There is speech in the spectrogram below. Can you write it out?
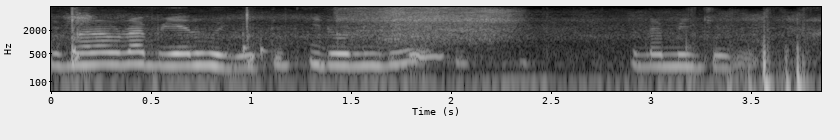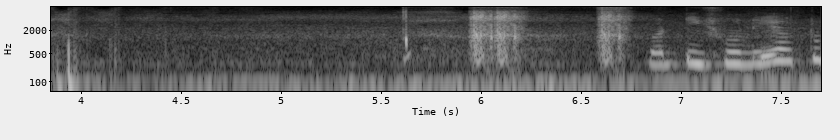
এবার আমরা বের হই। একটু কিরণি দিয়ে মানে মেজে এবার নিয়ে একটু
